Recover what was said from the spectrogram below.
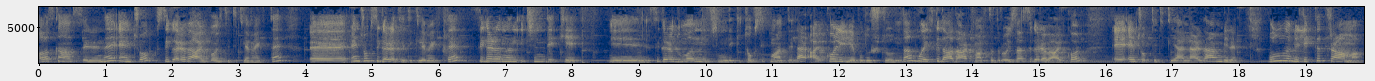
Ağız kanserini en çok sigara ve alkol tetiklemekte. Ee, en çok sigara tetiklemekte. Sigaranın içindeki e, sigara dumanının içindeki toksik maddeler alkol ile buluştuğunda bu etki daha da artmaktadır. O yüzden sigara ve alkol e, en çok tetikleyenlerden biri. Bununla birlikte travma.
